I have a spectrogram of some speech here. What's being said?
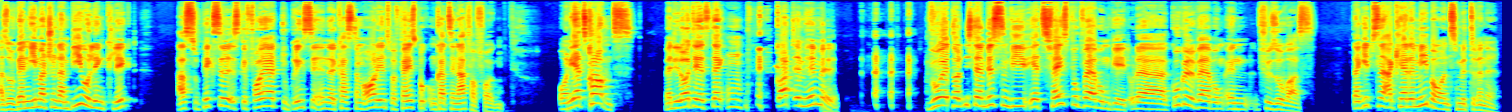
Also wenn jemand schon dein Bio-Link klickt, hast du Pixel, ist gefeuert, du bringst ihn in eine Custom Audience bei Facebook und kannst ihn nachverfolgen. Und jetzt kommt's! Wenn die Leute jetzt denken, Gott im Himmel, woher soll ich denn wissen, wie jetzt Facebook-Werbung geht oder Google-Werbung für sowas? Da gibt's eine Academy bei uns mit drinne.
